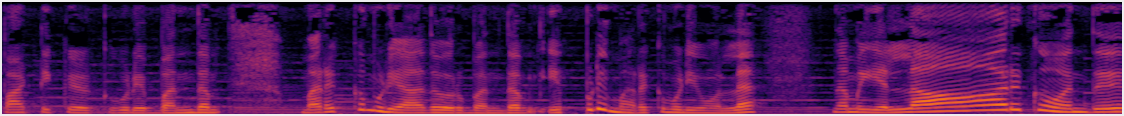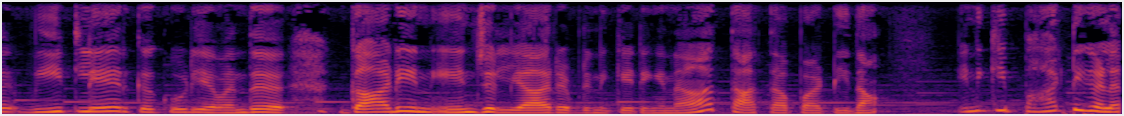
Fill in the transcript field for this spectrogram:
பாட்டிக்கு இருக்கக்கூடிய பந்தம் மறக்க முடியாத ஒரு பந்தம் எப்படி மறக்க முடியும்ல? நம்ம எல்லாருக்கும் வந்து வீட்டிலே இருக்கக்கூடிய வந்து கார்டியன் ஏஞ்சல் யார் அப்படின்னு கேட்டிங்கன்னா தாத்தா பாட்டி தான். இன்னைக்கு பாட்டிகளை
